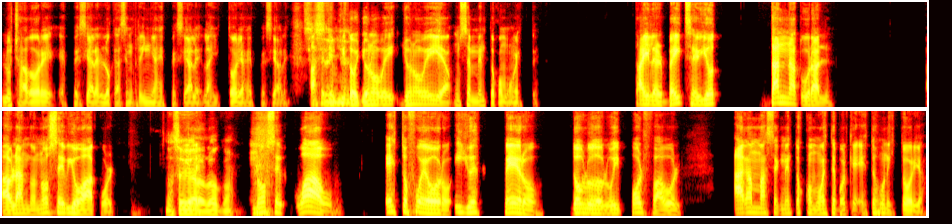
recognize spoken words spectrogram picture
luchadores especiales, lo que hacen riñas especiales, las historias especiales. sí, Hace señor. tiempito yo no, ve, yo no veía un segmento como este. Tyler Bates se vio tan natural, hablando, no se vio awkward. No se vio a lo loco. No se, wow, esto fue oro. Y yo espero, WWE, por favor, hagan más segmentos como este porque esto es una historia.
